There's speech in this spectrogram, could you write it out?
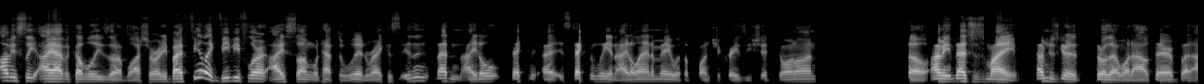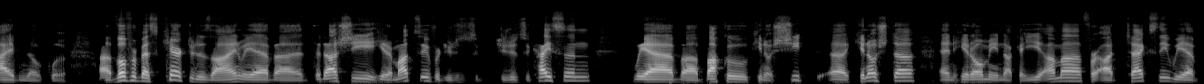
obviously I have a couple of these that I've watched already, but I feel like Vivy Fluorite Eye's Song would have to win, right? Because isn't that an idol? Uh, it's technically an idol anime with a bunch of crazy shit going on. So, I mean, that's just my I'm just gonna throw that one out there, but I have no clue. Uh, vote for best character design. We have uh, Tadashi Hiramatsu for Jujutsu, Jujutsu Kaisen. We have uh, Baku Kinoshi, uh, Kinoshita and Hiromi Nakayama for Odd Taxi. We have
